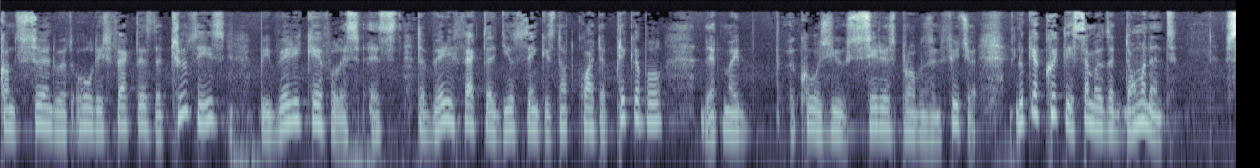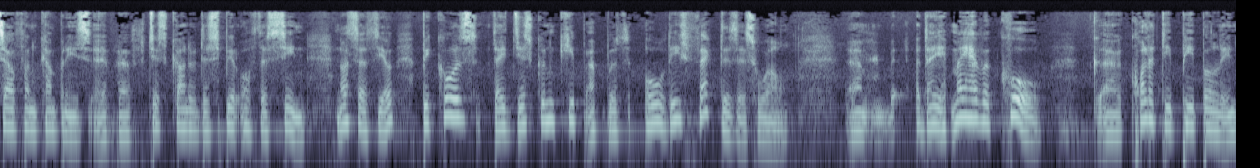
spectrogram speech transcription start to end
concerned with all these factors. The truth is, be very careful. It's, it's the very fact that you think is not quite applicable that may cause you serious problems in future. Look how quickly some of the dominant cell phone companies have, just kind of disappeared off the scene. Not so, Theo, because they just couldn't keep up with all these factors as well. Um, they may have a core. Uh, quality people in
